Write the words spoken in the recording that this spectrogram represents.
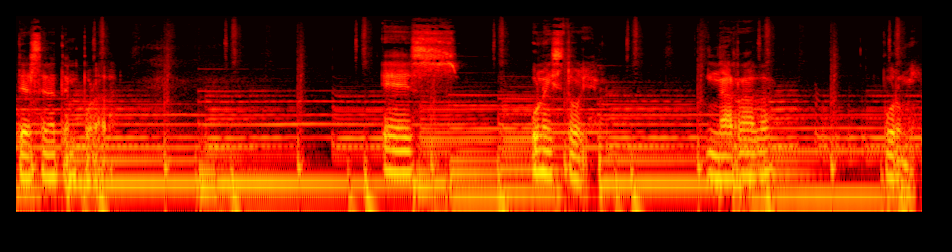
tercera temporada. Es una historia narrada por mí.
